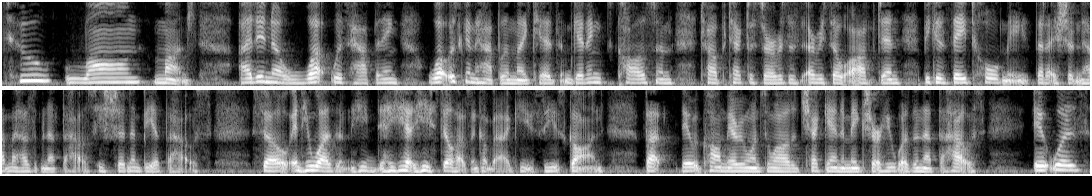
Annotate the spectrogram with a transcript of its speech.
Two long months. I didn't know what was happening, what was going to happen with my kids. I'm getting calls from Child Protective Services every so often because they told me that I shouldn't have my husband at the house. He shouldn't be at the house. So, and he wasn't. He he he still hasn't come back. He's he's gone. But they would call me every once in a while to check in and make sure he wasn't at the house. It was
